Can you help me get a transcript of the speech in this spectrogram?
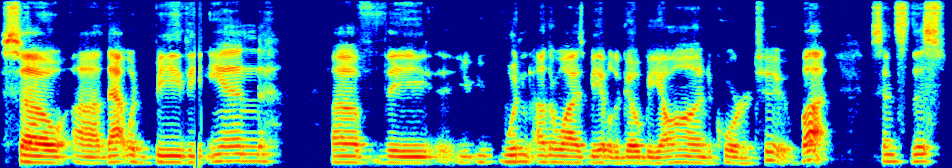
So uh, that would be the end of the, you, you, wouldn't otherwise be able to go beyond quarter two. But since this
